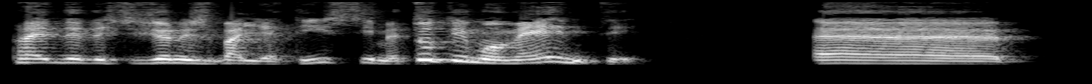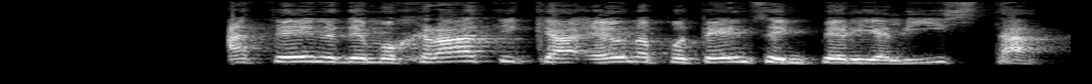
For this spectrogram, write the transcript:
Prende decisioni sbagliatissime, tutti i momenti. Eh, Atene democratica è una potenza imperialista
